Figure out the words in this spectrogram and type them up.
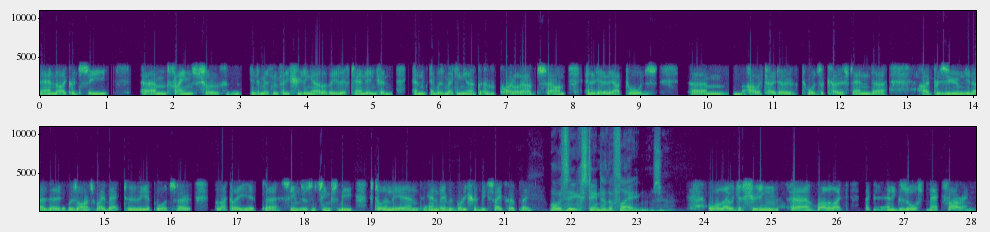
and I could see um, flames sort of intermittently shooting out of the left-hand engine, and it was making you know a, quite a loud sound. And it headed out towards um, Awatoto, towards the coast, and uh, I presumed you know that it was on its way back to the airport. So luckily, it uh, seems it seems to be still in the air, and, and everybody should be safe, hopefully. What was the extent of the flames? Well, they were just shooting uh, rather like an exhaust backfiring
